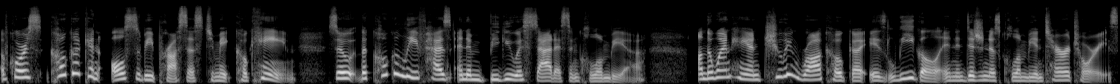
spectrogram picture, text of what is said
Of course, coca can also be processed to make cocaine, so the coca leaf has an ambiguous status in Colombia. On the one hand, chewing raw coca is legal in indigenous Colombian territories.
